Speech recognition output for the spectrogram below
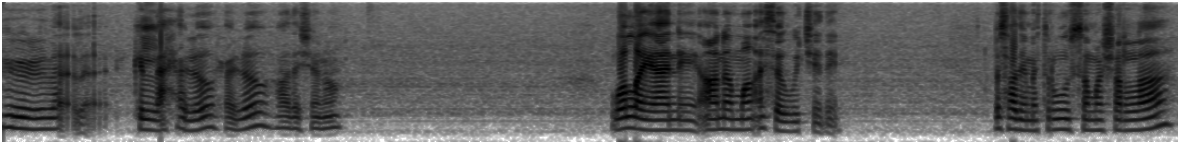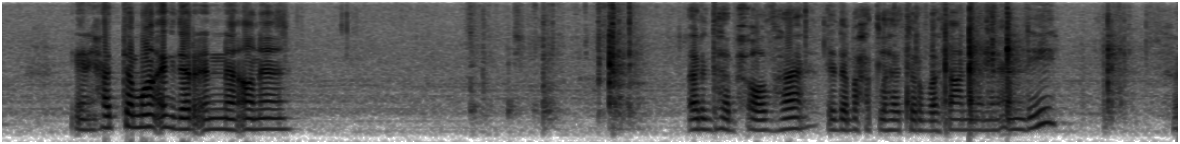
لا لا. كله حلو حلو. هذا شنو؟ والله يعني أنا ما أسوي كذي. بس هذه متروسة ما شاء الله. يعني حتى ما أقدر إن أنا أردها بحوضها إذا بحط لها تربة ثانية من عندي. ف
